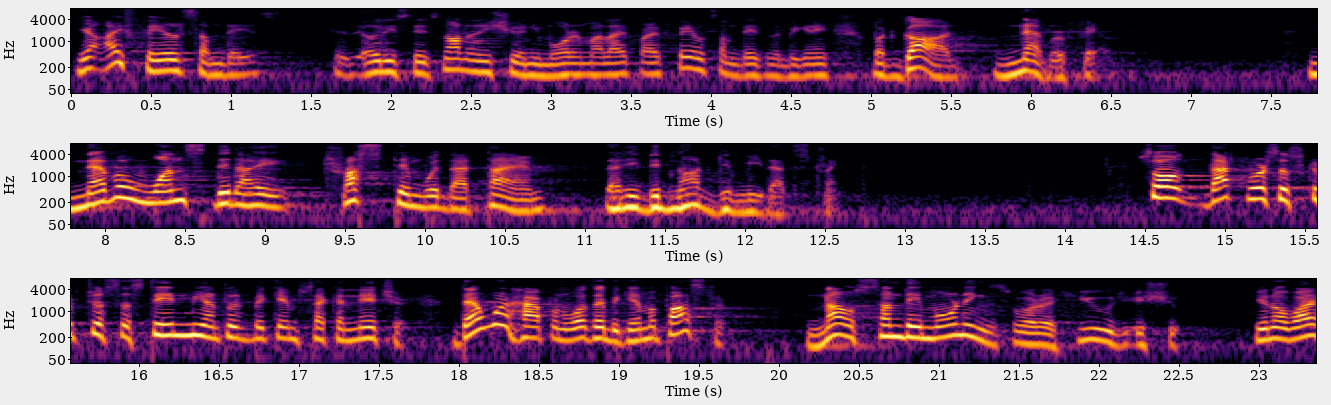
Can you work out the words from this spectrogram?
Yeah, I failed some days. In the early stage, it's not an issue anymore in my life, I failed some days in the beginning. But God never failed. Never once did I trust Him with that time that He did not give me that strength. So that verse of scripture sustained me until it became second nature. Then what happened was I became a pastor. Now Sunday mornings were a huge issue. You know why?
